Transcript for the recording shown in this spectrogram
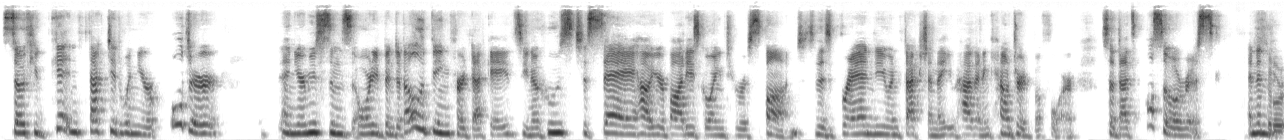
So if you get infected when you're older and your immune system's already been developing for decades, you know, who's to say how your body's going to respond to this brand new infection that you haven't encountered before? So that's also a risk. And then so,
